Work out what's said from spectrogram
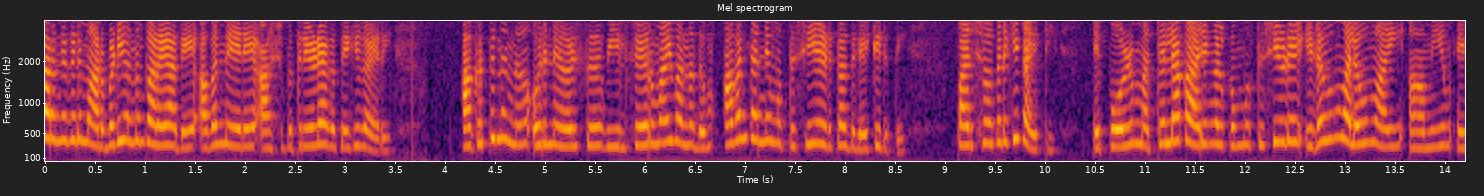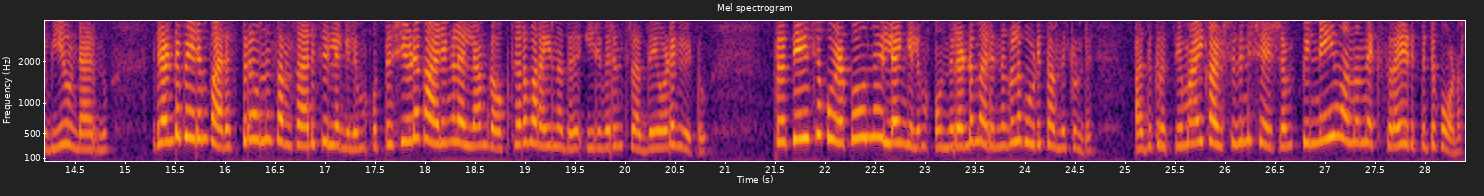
പറഞ്ഞതിന് മറുപടി ഒന്നും പറയാതെ അവൻ നേരെ ആശുപത്രിയുടെ അകത്തേക്ക് കയറി. അകത്തുനിന്ന് ഒരു നേഴ്സ് വീൽ ചെയറുമായി വന്നതും അവൻ തന്നെ മുത്തശ്ശിയെ എടുത്ത് അതിലേക്ക് ഇരുത്തി. പരിശോധനയ്ക്ക് കയറ്റി. എപ്പോഴും മറ്റെല്ലാ കാര്യങ്ങൾക്കും മുത്തശ്ശിയുടെ ഇടവും വലവുമായി ആമിയും എബിയും ഉണ്ടായിരുന്നു. രണ്ടുപേരും പരസ്പരം ഒന്നും സംസാരിച്ചില്ലെങ്കിലും മുത്തശ്ശിയുടെ കാര്യങ്ങളെല്ലാം ഡോക്ടർ പറയുന്നത് ഇരുവരും ശ്രദ്ധയോടെ കേട്ടു. പ്രത്യേകിച്ച് കുഴപ്പമൊന്നുമില്ലെങ്കിലും ഒന്ന് രണ്ട് മരുന്നുകൾ കൂടി തന്നിട്ടുണ്ട്. അത് കൃത്യമായി കഴിച്ചതിന് ശേഷം പിന്നെയും വന്നൊന്ന് എക്സ്റേ എടുത്തിട്ട് പോകണം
